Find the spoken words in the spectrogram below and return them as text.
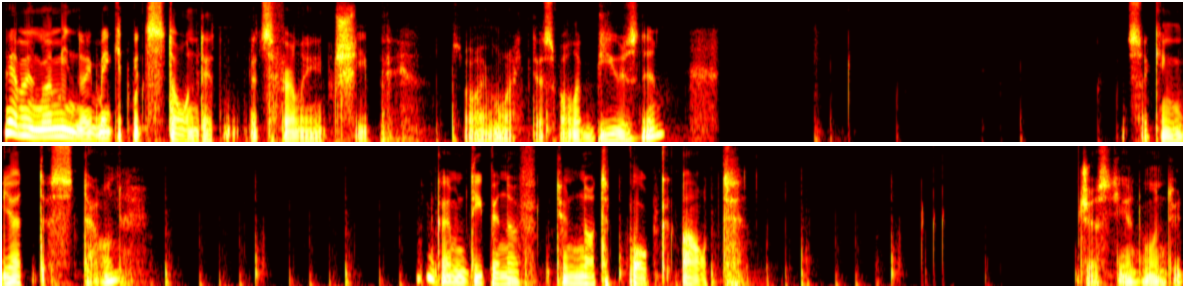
Yeah, I mean, I mean, I make it with stone. That it's fairly cheap, so I might as well abuse them. So I can get the stone. I think I'm deep enough to not poke out just yet. One, two,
